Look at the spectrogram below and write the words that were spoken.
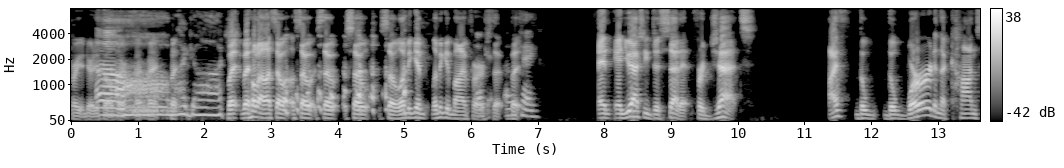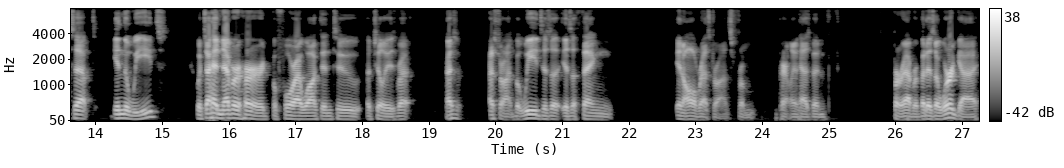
for your dirty filter. Oh But- but- my gosh. but but hold on. So so so so so let me give let me give mine first. Okay. But okay. and and you actually just said it for Jets. I the the word and the concept in the weeds, which I had never heard before I walked into a Chili's re- restaurant, but weeds is a is a thing in all restaurants. From apparently it has been forever. But as a word guy,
